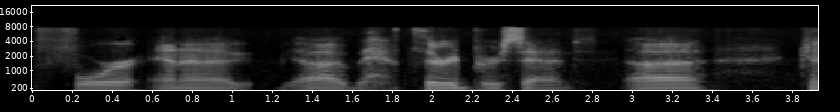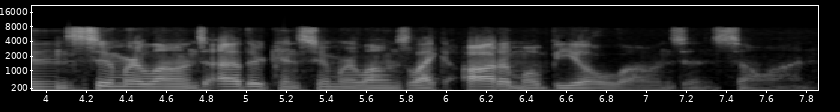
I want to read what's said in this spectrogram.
four and a uh, third percent. Uh, consumer loans, other consumer loans like automobile loans and so on,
